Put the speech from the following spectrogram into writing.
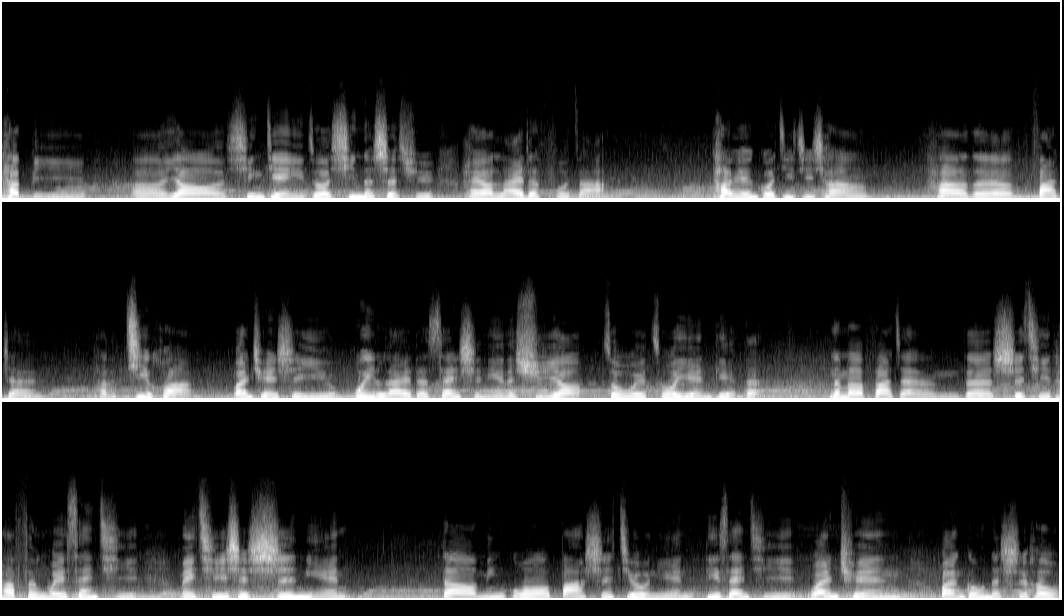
它比呃要新建一座新的社区还要来的复杂。桃园国际机场，它的发展，它的计划完全是以未来的三十年的需要作为着眼点的。那么发展的时期，它分为三期，每期是十年。到民国八十九年，第三期完全完工的时候，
